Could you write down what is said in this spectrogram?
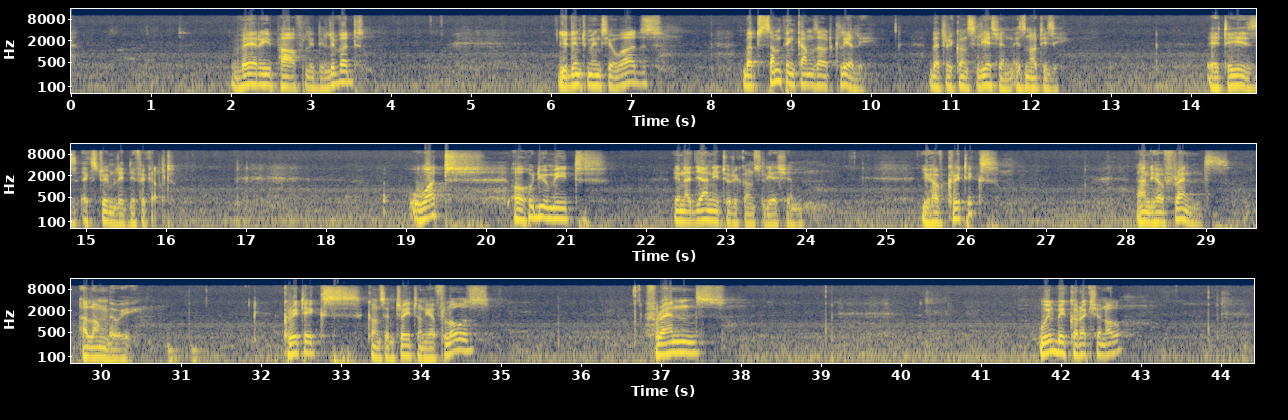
Very powerfully delivered. You didn't mince your words, but something comes out clearly that reconciliation is not easy. It is extremely difficult. What or who do you meet in a journey to reconciliation? You have critics and you have friends along the way. Critics concentrate on your flaws, friends will be correctional,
